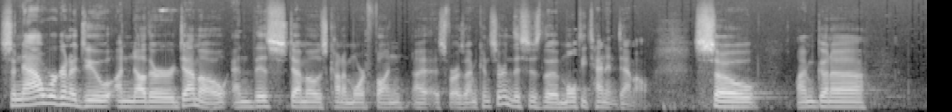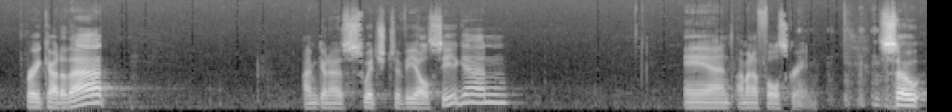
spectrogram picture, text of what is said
So now we're going to do another demo, and this demo is kind of more fun uh, as far as I'm concerned. This is the multi-tenant demo. So I'm going to break out of that. I'm going to switch to VLC again, and I'm going to full screen. So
